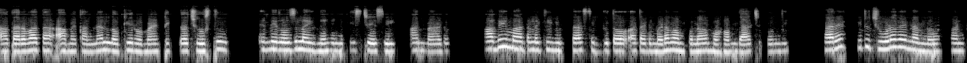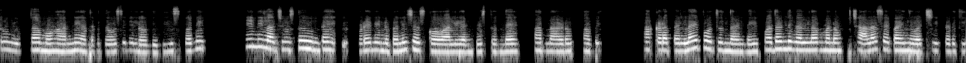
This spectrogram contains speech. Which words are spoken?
ఆ తర్వాత ఆమె కళ్ళల్లోకి రొమాంటిక్‌గా చూస్తూ ఎన్ని రోజులైందో నిన్ను కిస్ చేసి అన్నాడు. అభి మాటలకి యుక్త సిగ్గుతో అతడి మెడ వంపున మొహం దాచుకుంది. అరే ఇటు చూడవే నన్ను అంటూ యుక్త మొహాన్ని అతడి దోసిలిలోకి తీసుకొని, నిన్నిలా చూస్తూ ఉంటే ఇప్పుడే నిన్ను పెళ్ళి చేసుకోవాలి అనిపిస్తుందే అన్నాడు అభి. అక్కడ పెళ్ళయిపోతుందండి. పదండి వెళ్దాం మనం. చాలా సేపయింది వచ్చి ఇక్కడికి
